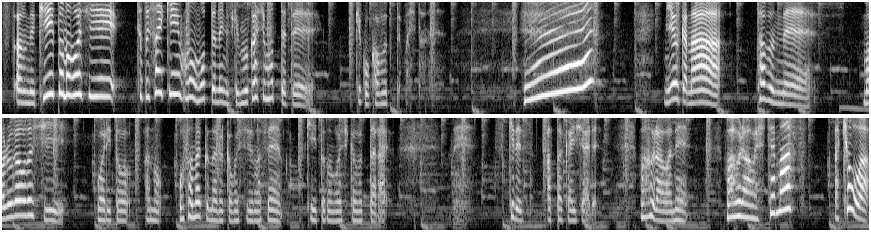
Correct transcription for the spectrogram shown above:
す。あのね毛糸の帽子ちょっと最近もう持ってないんですけど昔持ってて結構かぶってましたね。えー、似合うかな？多分ね丸顔だし割とあの幼くなるかもしれません。毛糸の帽子かぶったら。ね好きです。あったかいしあれ。マフラーはねマフラーはしてます。あ今日は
